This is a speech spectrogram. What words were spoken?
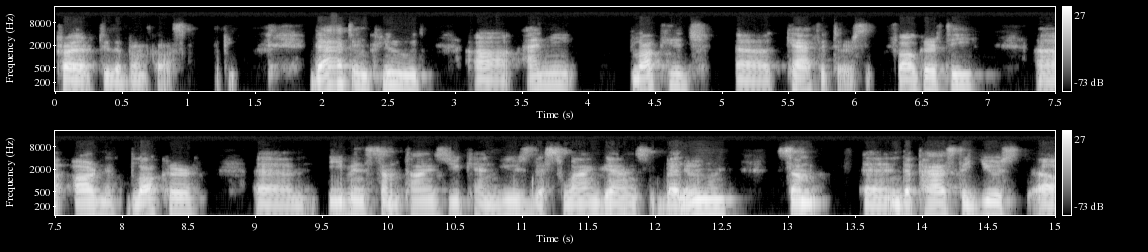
prior to the bronchoscopy. That include uh, any blockage uh, catheters, Fogarty, uh, Arndt blocker, um, even sometimes you can use the Swan-Ganz balloon. Some in the past they used uh,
